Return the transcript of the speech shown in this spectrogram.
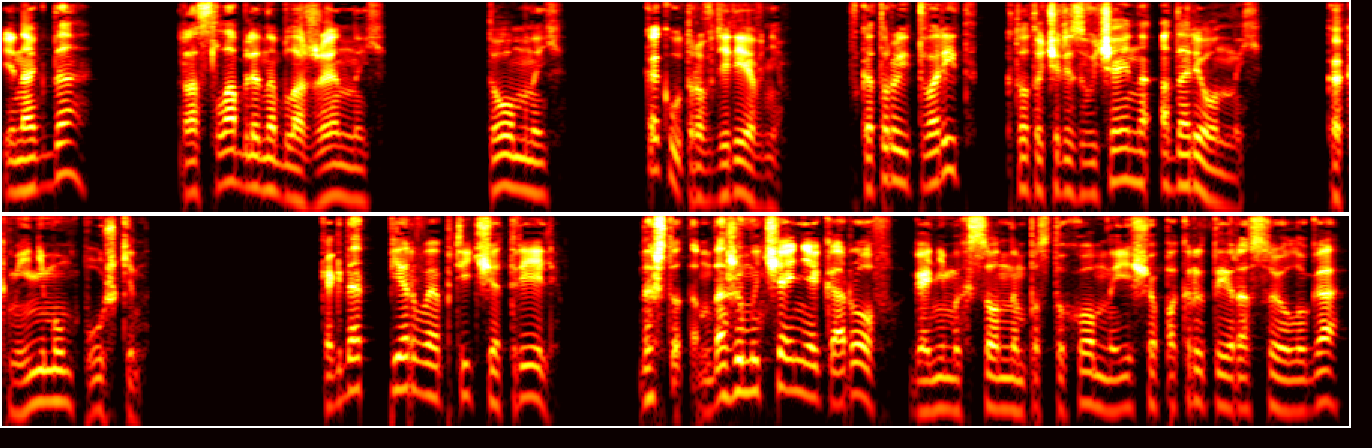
Иногда расслабленно блаженной, томной, как утро в деревне, в которой творит кто-то чрезвычайно одаренный, как минимум Пушкин. Когда первая птичья трель, да что там, даже мычание коров, гонимых сонным пастухом на еще покрытые росой луга,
